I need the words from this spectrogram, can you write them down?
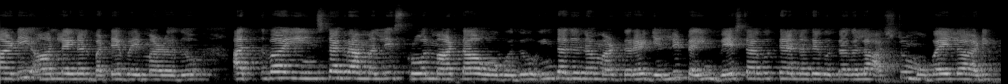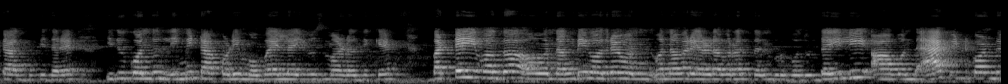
ಮಾಡಿ ಆನ್ಲೈನಲ್ಲಿ ಬಟ್ಟೆ ಬೈ ಮಾಡೋದು. ಅಥವಾ ಈ ಇನ್ಸ್ಟಾಗ್ರಾಮ್ ಅಲ್ಲಿ ಸ್ಕ್ರೋಲ್ ಮಾಡ್ತಾ ಹೋಗೋದು ಇಂಥದನ್ನ ಮಾಡ್ತಾರೆ. ಎಲ್ಲಿ ಟೈಮ್ ವೇಸ್ಟ್ ಆಗುತ್ತೆ ಅನ್ನೋದೇ ಗೊತ್ತಾಗಲ್ಲ. ಅಷ್ಟು ಮೊಬೈಲ್ ಅಡಿಕ್ಟ್ ಆಗಿಬಿಟ್ಟಿದ್ದಾರೆ. ಇದಕ್ಕೊಂದು ಲಿಮಿಟ್ ಹಾಕೊಳ್ಳಿ ಮೊಬೈಲ್ನ ಯೂಸ್ ಮಾಡೋದಕ್ಕೆ. ಬಟ್ಟೆ ಇವಾಗ ಒಂದು ಅಂಗಡಿಗೆ ಹೋದ್ರೆ ಒಂದು ಒನ್ ಅವರ್ ಎರಡು ಅವರಲ್ಲಿ ತಂದ್ಬಿಡ್ಬೋದು. ಡೈಲಿ ಆ ಒಂದು ಆ್ಯಪ್ ಇಟ್ಕೊಂಡು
